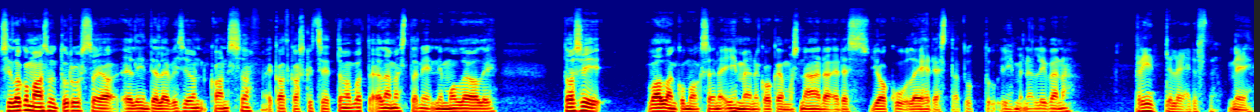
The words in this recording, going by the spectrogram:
Silloin kun mä asuin Turussa ja elin television kanssa, ekat 27 vuotta elämästä, niin, niin mulle oli tosi vallankumouksellinen ihmeinen kokemus nähdä edes joku lehdestä tuttu ihminen livenä. Printtilehdestä. Niin.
